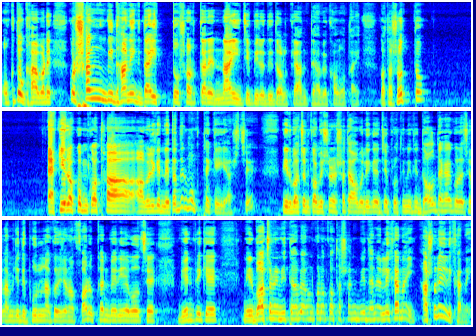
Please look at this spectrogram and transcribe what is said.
ওকে তো ঘা মানে কোনো সাংবিধানিক দায়িত্ব সরকারের নাই যে বিরোধী দলকে আনতে হবে ক্ষমতায়। কথা সত্য? একই রকম কথা আওয়ামী লীগের নেতাদের মুখ থেকেই আসছে। নির্বাচন কমিশনের সাথে আওয়ামী লীগের যে প্রতিনিধি দল দেখা করেছেন, আমি যদি ভুল না করি, যেন ফারুক খান বেরিয়ে বলছে, বিএনপিকে নির্বাচনে নিতে হবে এমন কোনো কথা সংবিধানে লেখা নাই? আসলেই লেখা নাই।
